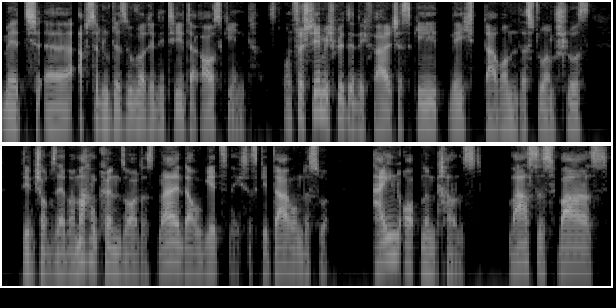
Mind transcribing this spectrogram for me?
mit äh, absoluter Souveränität da rausgehen kannst. Und verstehe mich bitte nicht falsch, es geht nicht darum, dass du am Schluss den Job selber machen können solltest. Nein, darum geht es nicht. Es geht darum, dass du einordnen kannst. Was ist was?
